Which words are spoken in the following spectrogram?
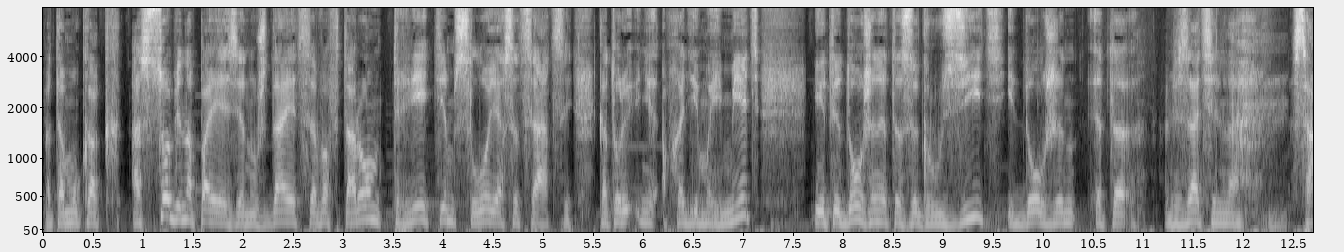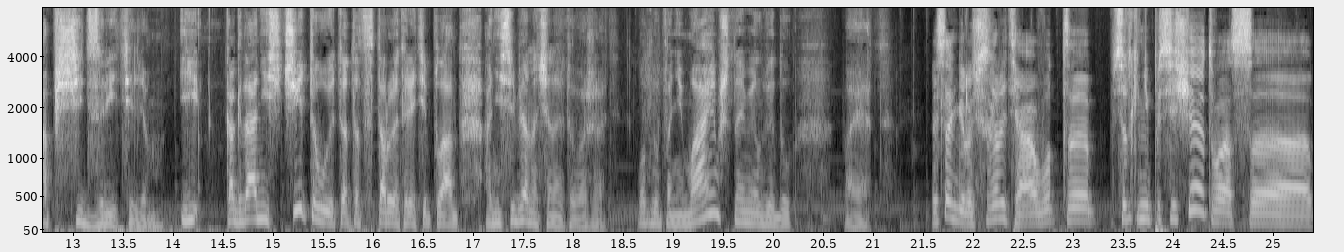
Потому как особенно поэзия нуждается во втором, третьем слое ассоциаций, который необходимо иметь, и ты должен это загрузить, и должен это обязательно сообщить зрителям. И когда они считывают этот второй, третий план, они себя начинают уважать. Вот мы понимаем, что имел в виду поэт – Александр Георгиевич, скажите, а вот э, все-таки не посещают вас, э,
